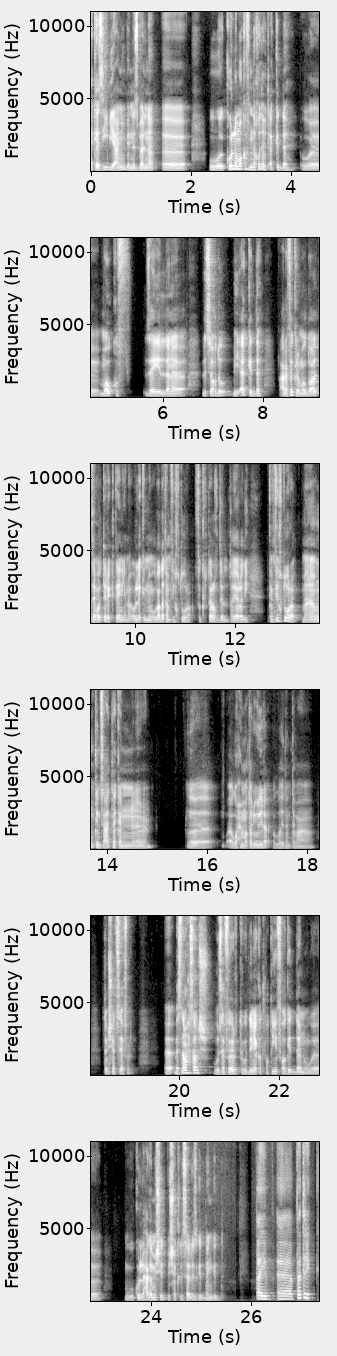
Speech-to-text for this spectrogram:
أكاذيب يعني بالنسبة لنا، آآ وكل مواقف بناخدها بتأكد ده، وموقف زي اللي أنا لسه واخده بيأكد ده. على فكرة الموضوع زي ما قُلت لِك تاني، أنا هاقول لِك إن الموضوع ده كان فيه خطورة، فكرة رفض الطيارة دي كان فيه خطورة، ما أنا ممكن ساعتها كان آآ أروح المطار يقولوا لي: "لأ والله ده أنت ما أنت مش هتسافر." بس ده ما حصلش، وسافرت والدنيا كانت لطيفة جدًا و وكل حاجة مشيت بشكل سلس جدًا، جدًا. طيب آآ باتريك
